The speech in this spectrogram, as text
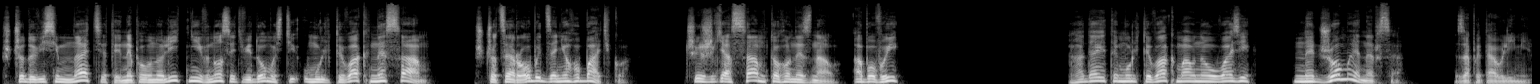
що до 18 неповнолітній вносить відомості у мультивак не сам, що це робить за нього батько? Чи ж я сам того не знав, або ви? Гадаєте, мультивак мав на увазі не Джо Меннерса? запитав Лімі.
